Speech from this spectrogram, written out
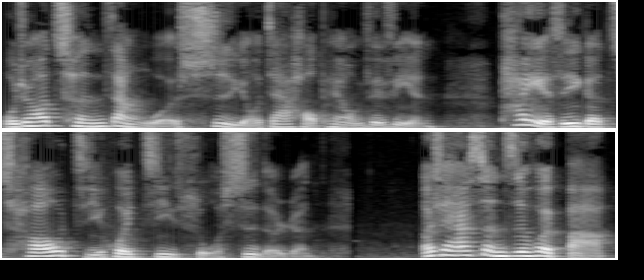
我就要称赞我的室友加好朋友 Vivian，他也是一个超级会记琐事的人。而且他甚至会把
